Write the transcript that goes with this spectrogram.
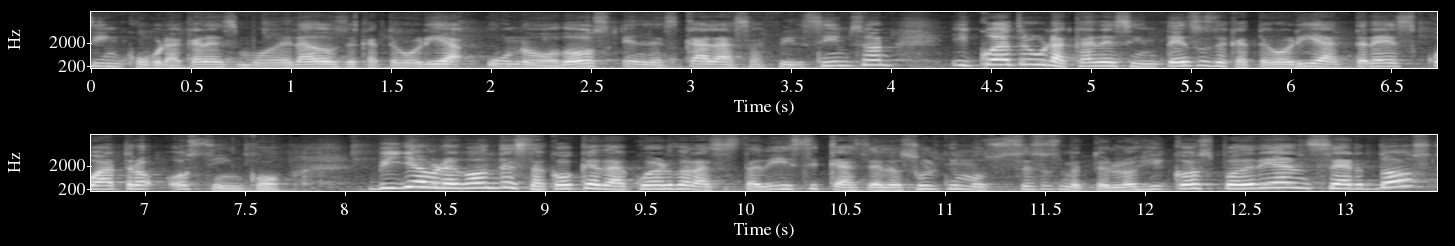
5 huracanes moderados de categoría 1 o 2 en la escala Saffir-Simpson y 4 huracanes intensos de categoría 3, 4 o 5. Villa Obregón destacó que de acuerdo a las estadísticas de los últimos sucesos meteorológicos, podrían ser dos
